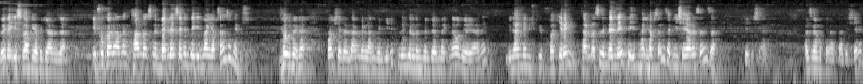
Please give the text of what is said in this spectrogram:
böyle israf yapacağınıza, bir fukaranın tarlasını belleseniz de idman yapsanız da demiş. Yok böyle boş yere langır langır gidip lıngır lıngır dönmek ne oluyor yani? Ülen demiş bir fakirin tarlasını belleyip de idman yapsanız da bir işe yarasanız da demiş yani. Aziz ve muhterem kardeşlerim,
